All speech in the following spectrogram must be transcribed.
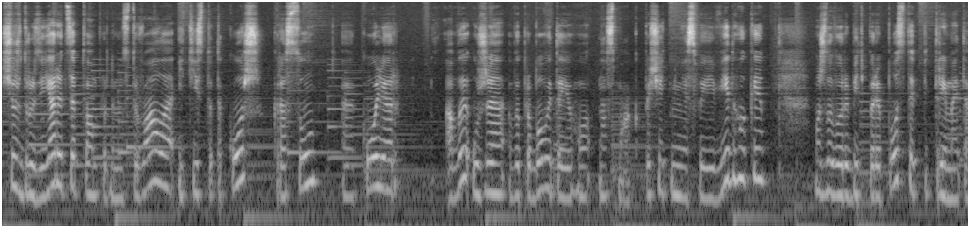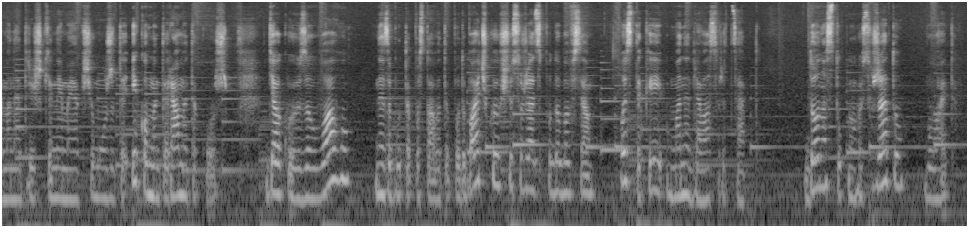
Що ж, друзі, я рецепт вам продемонструвала, і тісто також, красу, е, колір. А ви вже випробовуйте його на смак. Пишіть мені свої відгуки, можливо, робіть перепости, підтримайте мене трішки ними, якщо можете, і коментарями також. Дякую за увагу. Не забудьте поставити подобачку, якщо сюжет сподобався. Ось такий у мене для вас рецепт. До наступного сюжету. Бувайте!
